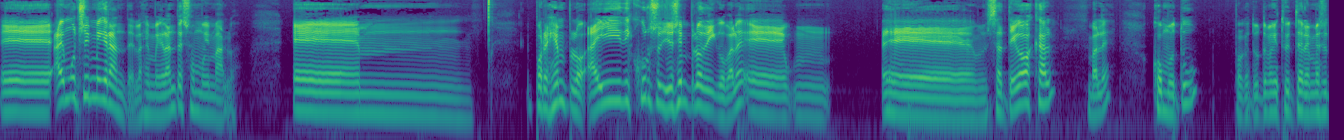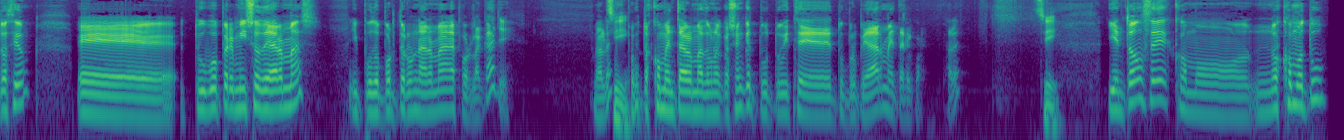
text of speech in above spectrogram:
Eh, hay muchos inmigrantes, los inmigrantes son muy malos. Eh, mm, por ejemplo, hay discursos, yo siempre lo digo, ¿vale? Eh, mm, eh, Santiago Abascal, ¿vale? Como tú, porque tú también estuviste en la misma situación, eh, tuvo permiso de armas y pudo portar un arma por la calle, ¿vale? Sí. Porque tú has comentado en más de una ocasión que tú tuviste tu propia arma y tal y cual, ¿vale? sí. Y entonces, como no es como tú,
